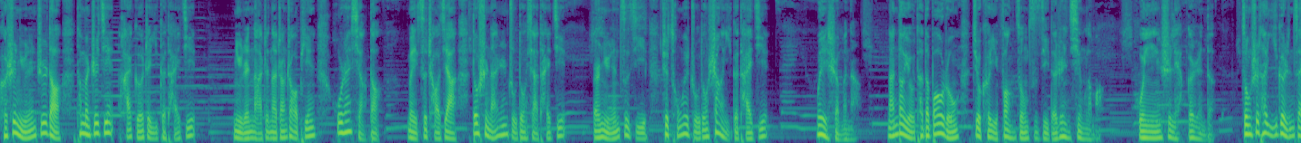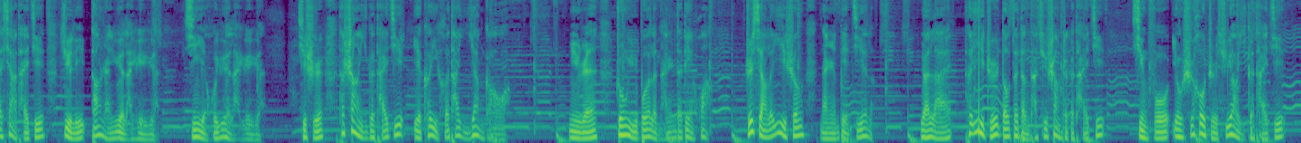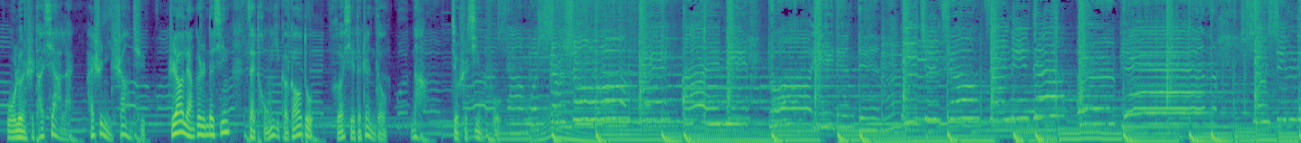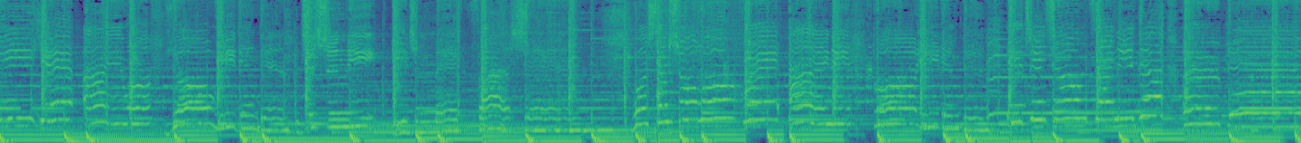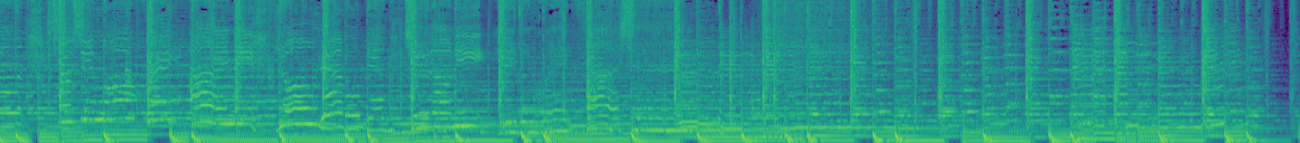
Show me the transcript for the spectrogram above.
可是女人知道，他们之间还隔着一个台阶。女人拿着那张照片，忽然想到，每次吵架都是男人主动下台阶，而女人自己却从未主动上一个台阶，为什么呢？难道有他的包容就可以放纵自己的任性了吗？婚姻是两个人的，总是他一个人在下台阶，距离当然越来越远，心也会越来越远。其实他上一个台阶也可以和他一样高啊。女人终于拨了男人的电话，只响了一声，男人便接了。原来他一直都在等他去上这个台阶。幸福有时候只需要一个台阶，无论是他下来还是你上去。只要两个人的心在同一个高度，和谐的震动，那就是幸福。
